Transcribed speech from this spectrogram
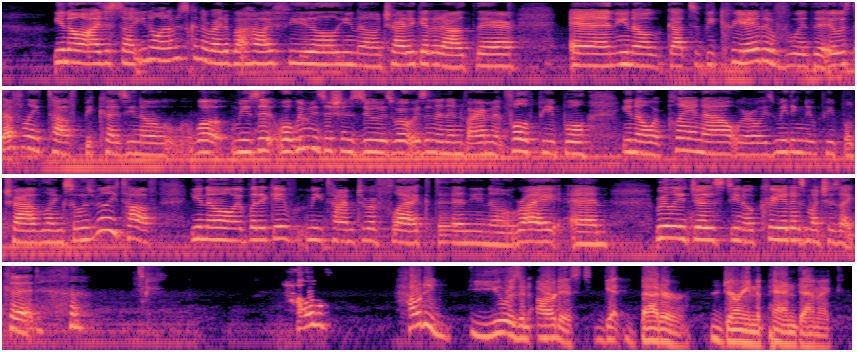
you know, I just thought, you know what, I'm just going to write about how I feel, you know, try to get it out there and you know got to be creative with it. It was definitely tough because you know what music what we musicians do is we're always in an environment full of people. You know we're playing out we're always meeting new people traveling. So it was really tough you know but it gave me time to reflect and you know write and really just you know create as much as i could. How how did you as an artist get better during the pandemic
